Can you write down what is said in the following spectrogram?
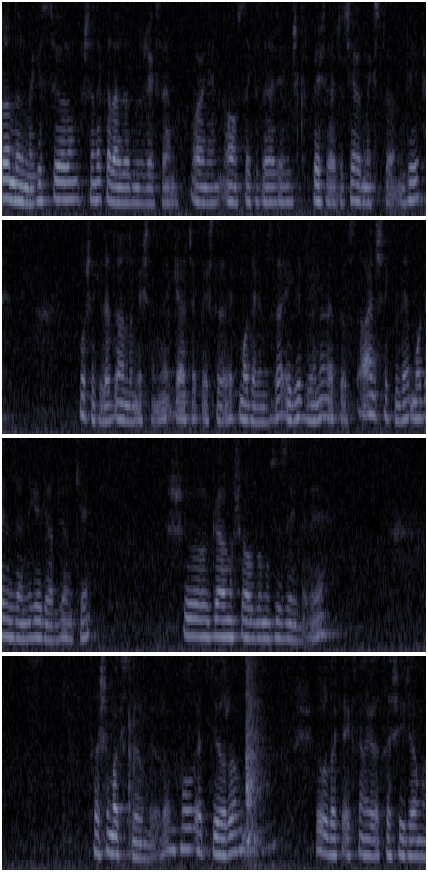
döndürmek istiyorum. İşte ne kadar döndüreceksem örneğin 18 dereceymiş 45 derece çevirmek istiyorum deyip bu şekilde döndürme işlemini gerçekleştirerek modelimizle ilgili düzenleme yapıyoruz. Aynı şekilde modelin üzerine geliyorum diyorum ki şu görmüş olduğumuz yüzeyleri taşımak istiyorum diyorum. Move et diyorum. Şuradaki eksene göre taşıyacağımı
